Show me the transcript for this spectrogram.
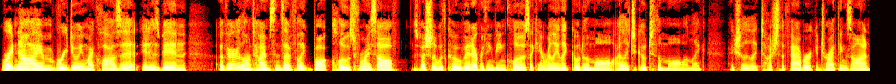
Right now I am redoing my closet. It has been a very long time since I've like bought clothes for myself, especially with COVID, everything being closed. I can't really like go to the mall. I like to go to the mall and like actually like touch the fabric and try things on.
